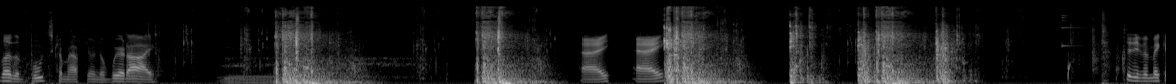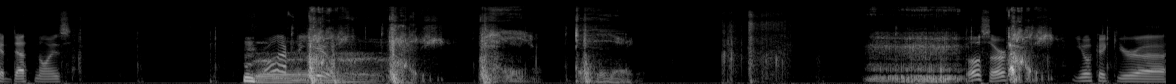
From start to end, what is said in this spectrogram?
With the boots come after you and a weird eye. Hey, hey. Didn't even make a death noise. We're all after you. Hello, sir. You look like you're, uh...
